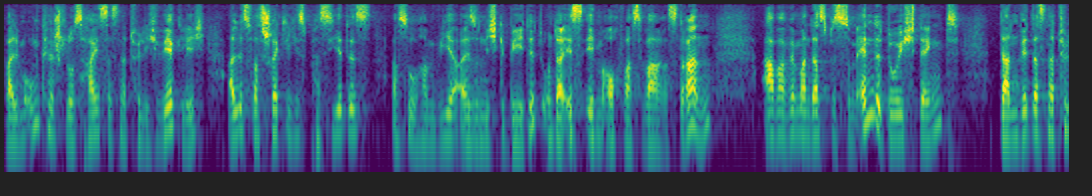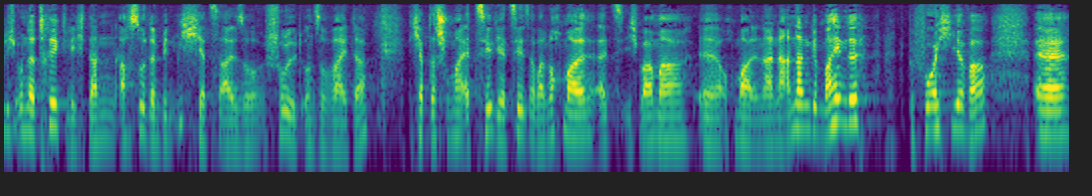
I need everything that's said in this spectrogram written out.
weil im Umkehrschluss heißt das natürlich wirklich, alles was Schreckliches passiert ist, ach so, haben wir also nicht gebetet und da ist eben auch was Wahres dran. Aber wenn man das bis zum Ende durchdenkt, dann wird das natürlich unerträglich. Dann, ach so, dann bin ich jetzt also schuld und so weiter. Ich habe das schon mal erzählt, ich erzähle es aber nochmal, als ich war mal äh, auch mal in einer anderen Gemeinde, bevor ich hier war. Äh,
